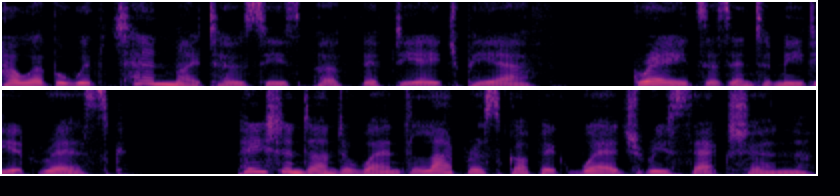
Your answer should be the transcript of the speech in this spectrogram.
however with 10 mitoses per 50 HPF, grades as intermediate risk. Patient underwent laparoscopic wedge resection.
